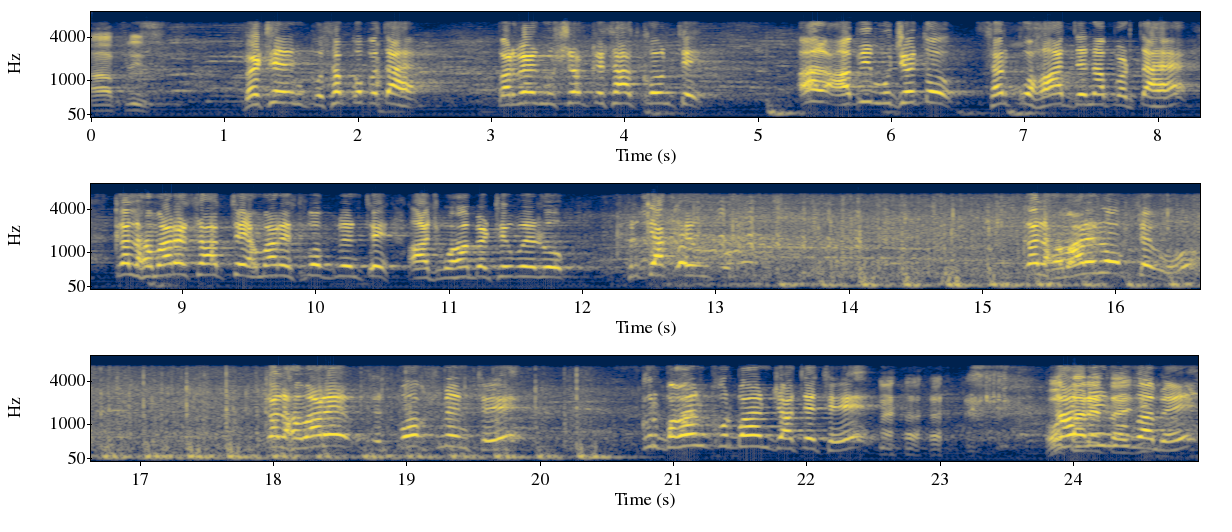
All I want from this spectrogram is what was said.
प्लीज़ बैठे इनको सबको पता है। परवेज मुशरफ के साथ कौन थे? और अभी मुझे तो सर को हाथ देना पड़ता है। कल हमारे साथ थे हमारे स्पोक्समैन थे। आज वहाँ बैठे हुए लोग। फिर क्या कहें उनको? कल हमारे लोग थे वो। कल हमारे स्पोक्समैन थे। कुर्बान कुर्बान जाते थे। होता में।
